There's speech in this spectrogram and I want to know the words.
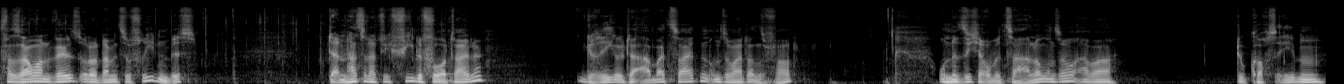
versauern willst oder damit zufrieden bist, dann hast du natürlich viele Vorteile. Geregelte Arbeitszeiten und so weiter und so fort. Und eine sichere Bezahlung und so, aber du kochst eben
